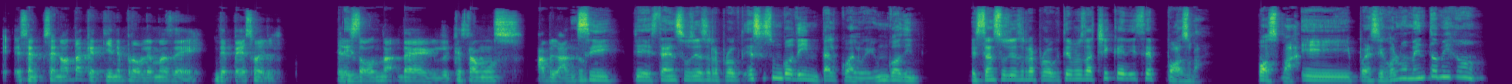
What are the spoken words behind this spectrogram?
eh, se, se nota que tiene problemas de, de peso el, el Es- don de que estamos hablando. Sí, está en sus días reproductivos. Ese es un Godín, tal cual, güey, un Godín. Está en sus días reproductivos la chica y dice, pues va, pues va. Y pues llegó el momento, amigo.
